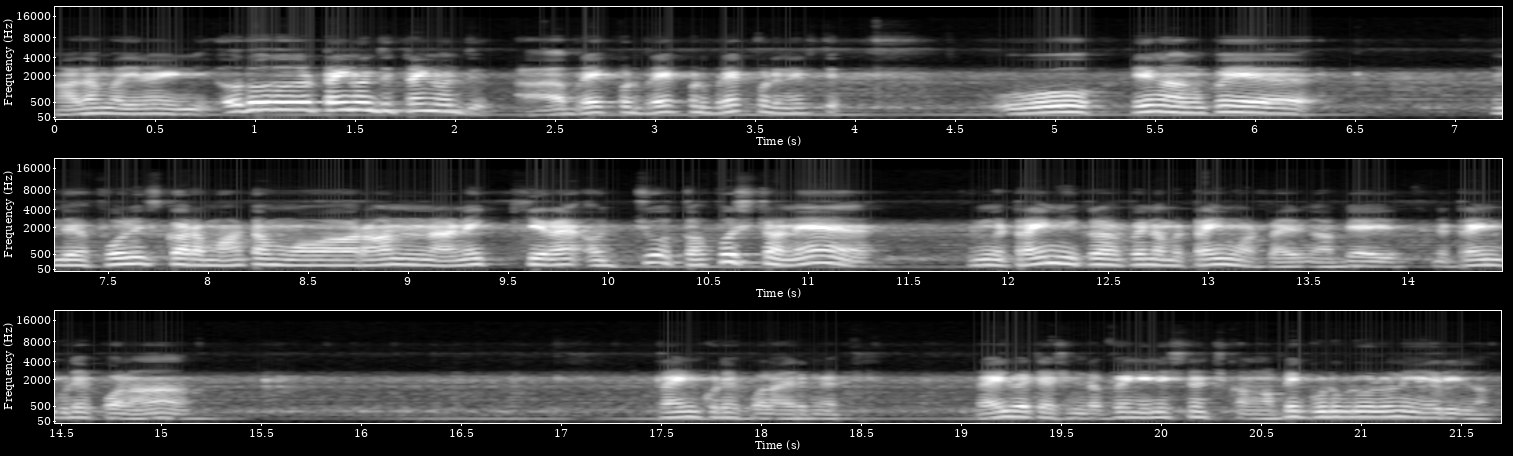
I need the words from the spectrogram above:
அதான் பார்த்தீங்கன்னா இன்னி- ஓ ட்ரெயின் வந்து ட்ரெயின் வந்து. பிரேக் போட்டு பிரேக் போட்டு பிரேக் போட்டு நிறுத்து. ஓ இருங்க அங்கே போய் இந்த போலீஸ்கார மாட்டம் போகிறான்னு நினைக்கிறேன். அச்சோ தப்பிச்சிட்டானே. இவங்க ட்ரெயின் நிற்கலாம் போய் நம்ம ட்ரெயின் ஓட்டலாம். இருங்க அப்படியே இந்த ட்ரெயின் கூட போகலாம் ட்ரெயின் கூட போகலாம் இருங்க. ரயில்வே ஸ்டேஷனில் போய் நின்றுச்சுன்னு வச்சுக்கோங்க. அப்படியே குடு குடு குடுன்னு ஏறிடலாம்.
